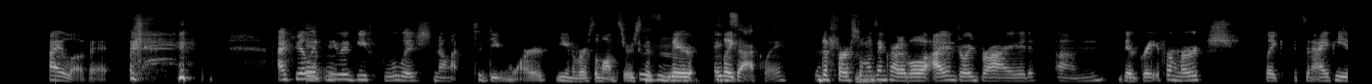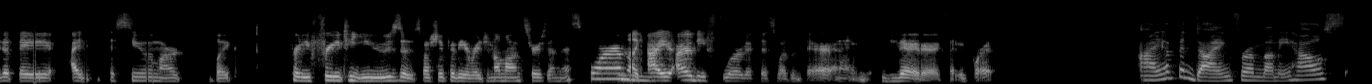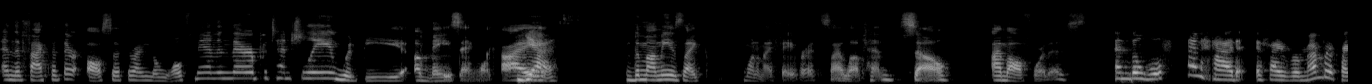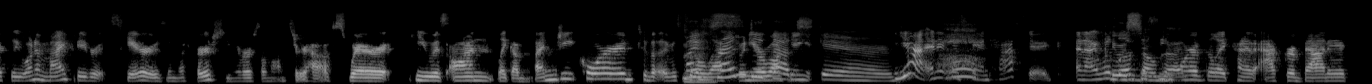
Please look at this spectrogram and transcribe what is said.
I love it. I feel like It- they would be foolish not to do more Universal monsters because Mhm. they're like Exactly. the 1st one was incredible. I enjoyed Bride. Um, they're great for merch. Like it's an IP that they I assume are like pretty free to use, especially for the original monsters in this form. Like Mhm. I I would be floored if this wasn't there, and I'm very very excited for it. I have been dying for a mummy house, and the fact that they're also throwing the Wolfman in there potentially would be amazing. Like I, yes, the mummy is like one of my favorites. I love him, so I'm all for this. And the Wolfman had, if I remember correctly, one of my favorite scares in the first Universal Monster House, where he was on like a bungee cord to the it was to My the left when you were that walking. scare. Yeah, and it was fantastic. And I would It love was to so see good. more of the like kind of acrobatic,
